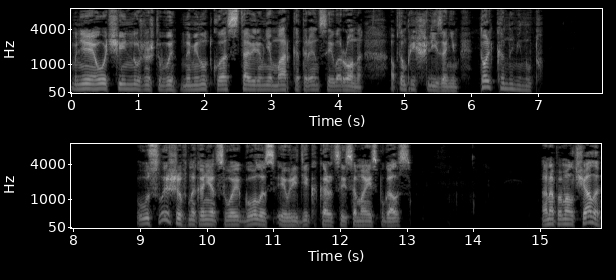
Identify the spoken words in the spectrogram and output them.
Мне очень нужно, чтобы вы на минутку оставили мне Марка Теренца и Ворона, а потом пришли за ним. Только на минуту. Услышав, наконец, свой голос, Эвредика, кажется, и сама испугалась. Она помолчала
